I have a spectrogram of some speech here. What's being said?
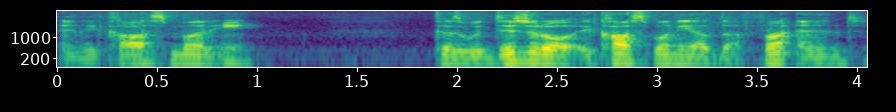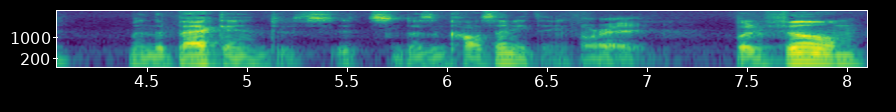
and it costs money, because with digital it costs money at the front end, and the back end it's, it's, it doesn't cost anything. all right, But in film,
